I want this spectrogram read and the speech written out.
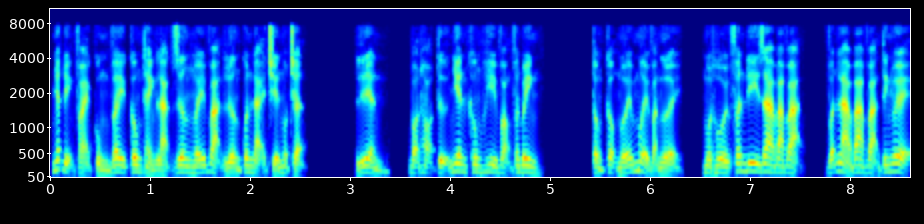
nhất định phải cùng vây công thành lạc dương mấy vạn lương quân đại chiến một trận liền, bọn họ tự nhiên không hy vọng phân binh. Tổng cộng mới mười vạn người, một hồi phân đi ra ba vạn, vẫn là ba vạn tinh nhuệ,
